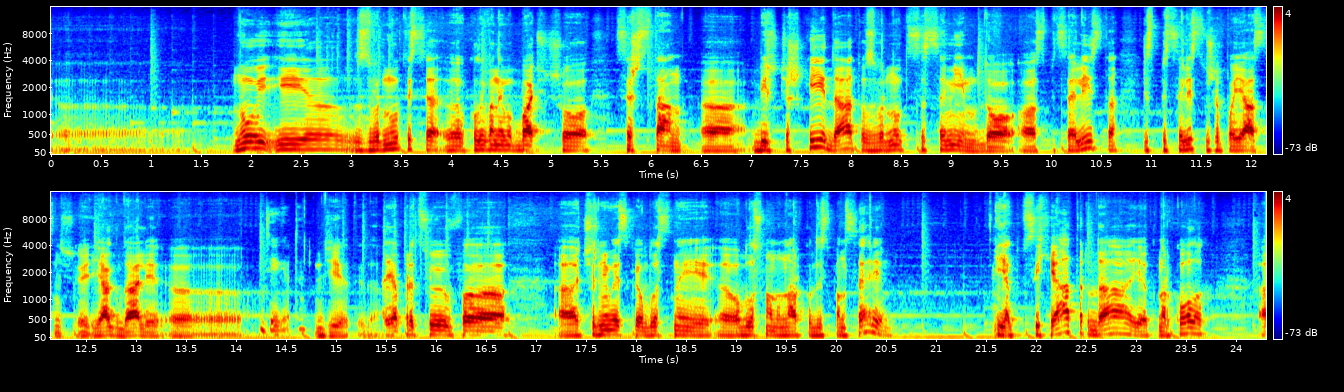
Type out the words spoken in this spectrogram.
е, Ну і е, звернутися, е, коли вони бачать, що це ж стан е, більш тяжкий, да, то звернутися самим до е, спеціаліста, і спеціаліст вже пояснить, як далі е, Діяти. діяти. Да. Я працюю в е, Чернівецькій обласній, е, обласному наркодиспансері як психіатр, да, як нарколог. Е,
